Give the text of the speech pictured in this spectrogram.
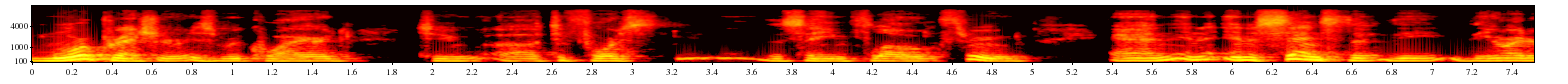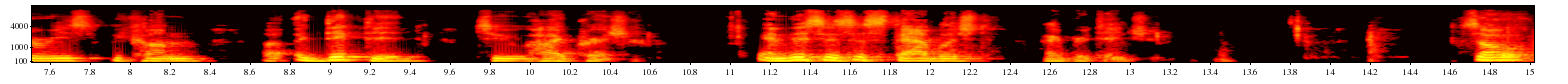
more pressure is required to uh, to force the same flow through. And in, in a sense, the, the, the arteries become uh, addicted to high pressure. And this is established hypertension. So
